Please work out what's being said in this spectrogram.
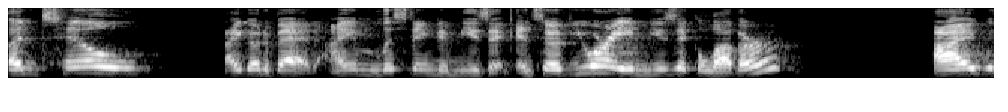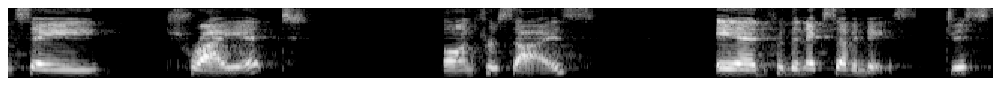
until I go to bed, I am listening to music. And so if you are a music lover, I would say try it on for size and for the next seven days. Just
